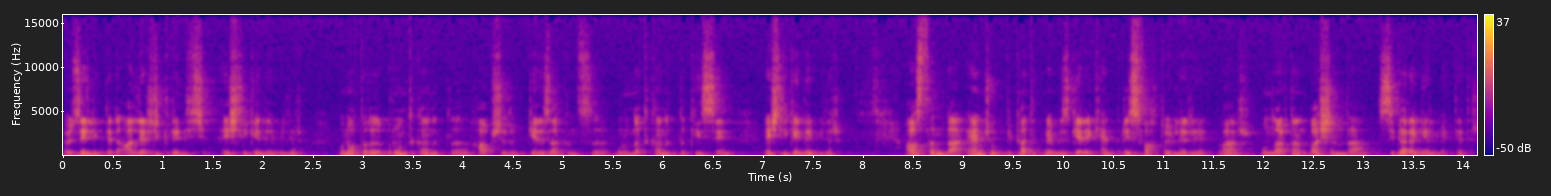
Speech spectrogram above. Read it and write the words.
Özellikle de alerjik rinitis eşlik edebilir. Bu noktada da burun tıkanıklığı, hapşırık, geniz akıntısı, burunda tıkanıklık hissi eşlik edebilir. Astımda en çok dikkat etmemiz gereken risk faktörleri var. Bunlardan başında sigara gelmektedir.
